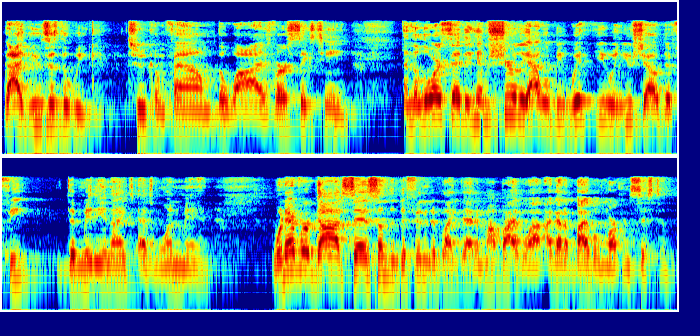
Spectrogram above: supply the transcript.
God uses the weak to confound the wise. Verse 16. And the Lord said to him, Surely I will be with you, and you shall defeat the Midianites as one man. Whenever God says something definitive like that in my Bible, I, I got a Bible marking system.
